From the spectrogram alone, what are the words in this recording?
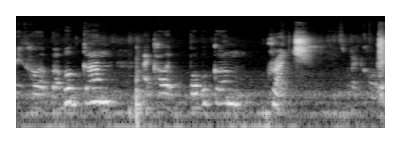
I call it bubblegum. I call it bubblegum crunch. That's what I call it.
